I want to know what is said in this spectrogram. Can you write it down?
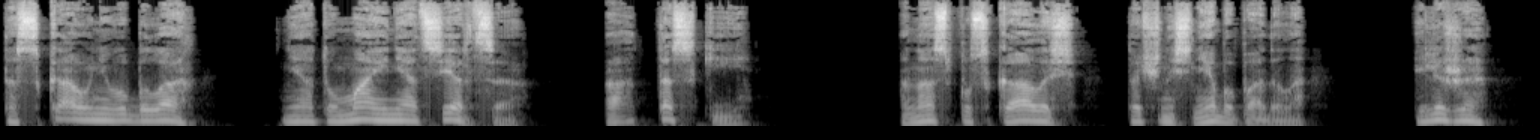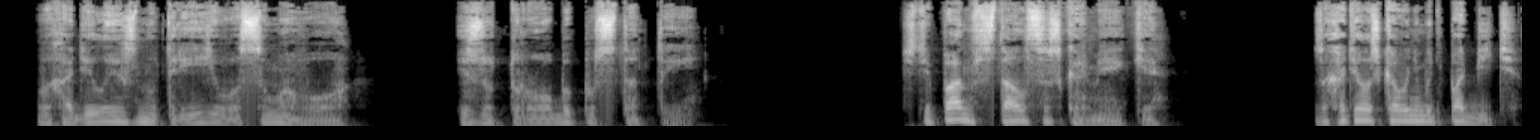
Тоска у него была не от ума и не от сердца, а от тоски. Она спускалась, точно с неба падала, или же выходила изнутри его самого, из утробы пустоты. Степан встал со скамейки. Захотелось кого-нибудь побить.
